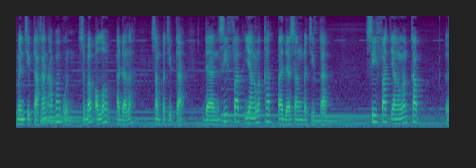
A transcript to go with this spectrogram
menciptakan apa pun. Sebab Allah adalah Sang Pencipta dan sifat yang lekat pada Sang Pencipta, sifat yang lengkap e,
